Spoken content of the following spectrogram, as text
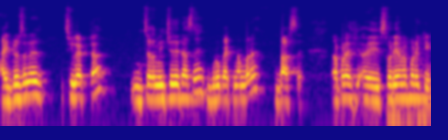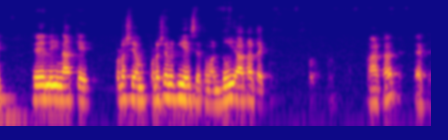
হাইড্রোজেনের ছিল একটা, নিচে নিচে যেটা আছে গ্রুপ এক নম্বরে বাড়ছে। তারপরে সোডিয়ামের পরে কি? হেলি নাকে পটাশিয়াম পটাশিয়ামে কি হয়েছে তোমার? দুই, আট আট, এক। আট আট, এক।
